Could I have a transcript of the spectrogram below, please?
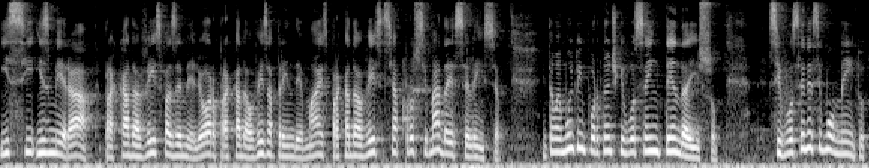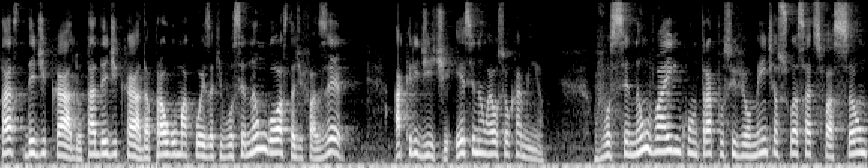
e se esmerar para cada vez fazer melhor, para cada vez aprender mais, para cada vez se aproximar da excelência. Então é muito importante que você entenda isso. Se você nesse momento está dedicado, está dedicada para alguma coisa que você não gosta de fazer, acredite, esse não é o seu caminho. Você não vai encontrar possivelmente a sua satisfação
